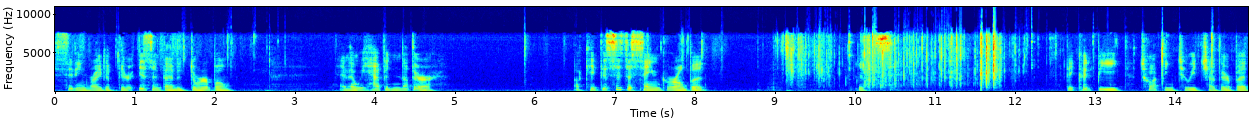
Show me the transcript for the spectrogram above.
Sitting right up there. Isn't that adorable? And then we have another. Okay, this is the same girl, but it's they could be talking to each other, but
